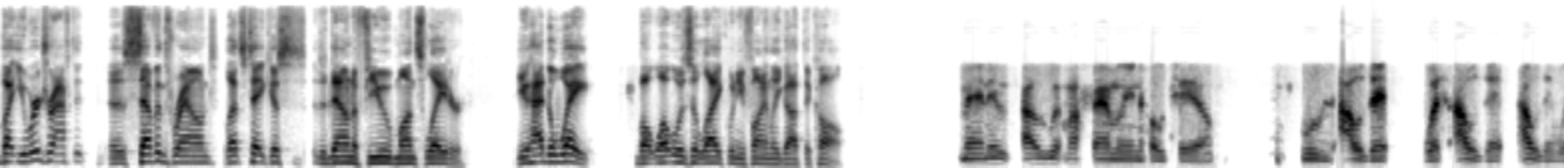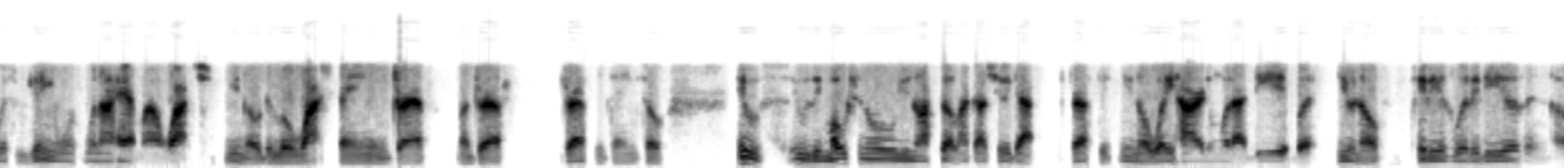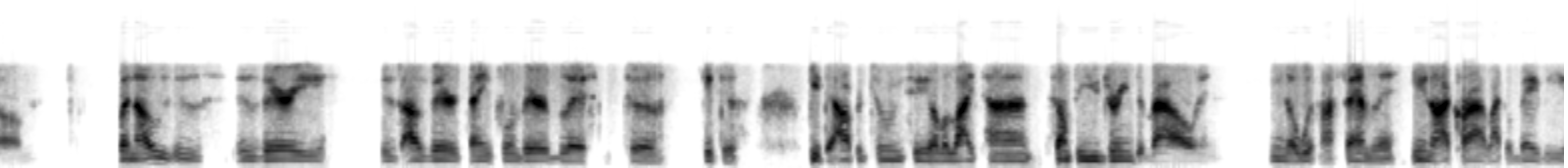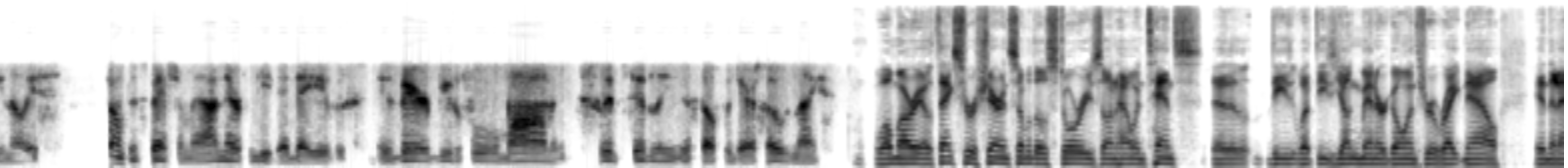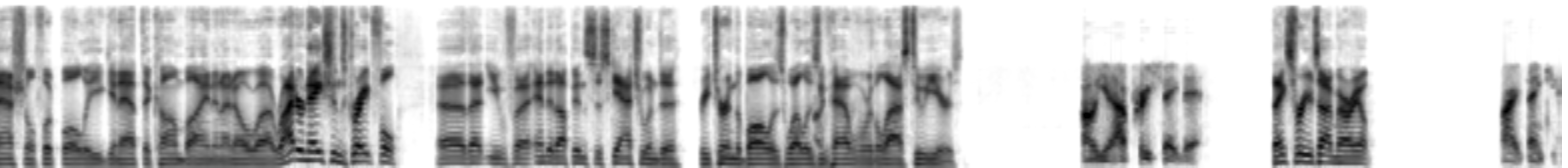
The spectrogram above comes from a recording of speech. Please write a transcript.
but you were drafted uh, seventh round. Let's take us down a few months later. You had to wait, but what was it like when you finally got the call? Man, it, I was with my family in the hotel. Was, I was at West. I was at. I was in West Virginia when, when I had my watch. You know, the little watch thing and draft my draft drafting thing. So it was it was emotional. You know, I felt like I should have got drafted. You know, way higher than what I did. But you know, it is what it is, and um, but no, it was it was, very. It was, I was very thankful and very blessed to get the get the opportunity of a lifetime, something you dreamed about, and you know, with my family. You know, I cried like a baby. You know, it's something special, man. I'll never forget that day. It was it was very beautiful. Mom and siblings and stuff were there, so it was nice. Well, Mario, thanks for sharing some of those stories on how intense uh, these what these young men are going through right now in the National Football League and at the combine. And I know uh, Rider Nation's grateful uh, that you've uh, ended up in Saskatchewan to return the ball as well as you have over the last two years. Oh yeah, I appreciate that. Thanks for your time, Mario. All right, thank you.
